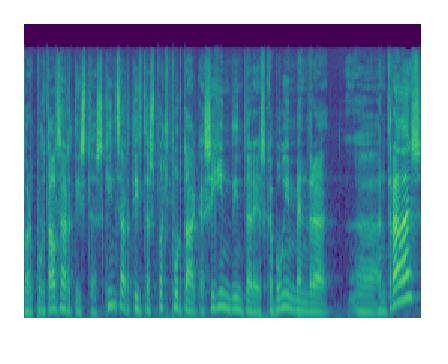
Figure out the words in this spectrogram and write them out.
per portar els artistes. Quins artistes pots portar que siguin d'interès, que puguin vendre eh, entrades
